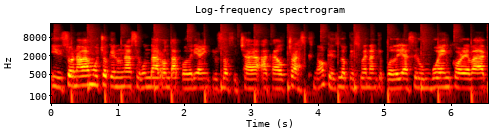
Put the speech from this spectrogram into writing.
y sonaba mucho que en una segunda ronda podría incluso fichar a Kyle Trask, ¿no? Que es lo que suenan que podría ser un buen coreback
